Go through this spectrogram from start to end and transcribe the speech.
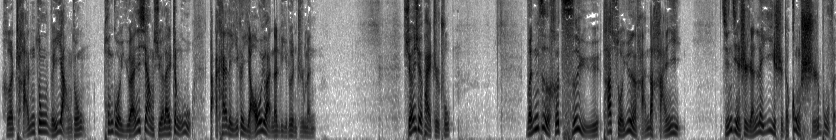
和禅宗、唯养宗通过原相学来证悟，打开了一个遥远的理论之门。玄学派指出。文字和词语，它所蕴含的含义，仅仅是人类意识的共识部分，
